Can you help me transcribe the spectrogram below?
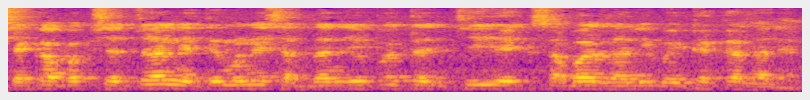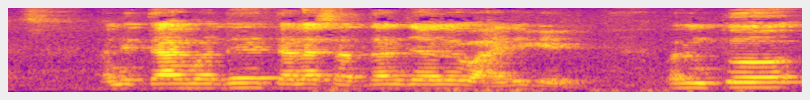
शेका पक्षाच्या नेतेमंडळी श्रद्धांजली पण त्यांची एक सभा झाली बैठका झाल्या. आणि त्यामध्ये त्यांना श्रद्धांजली वाहिली गेली. परंतु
